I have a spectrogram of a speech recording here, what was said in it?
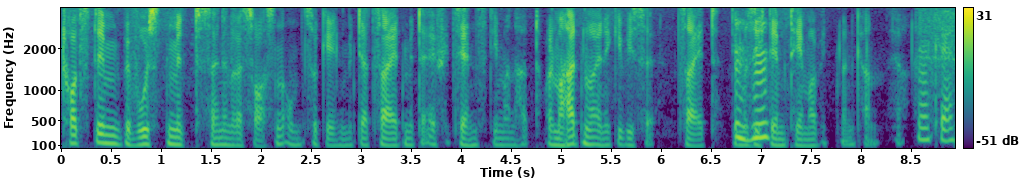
trotzdem bewusst mit seinen Ressourcen umzugehen, mit der Zeit, mit der Effizienz, die man hat. Weil man hat nur eine gewisse Zeit, die mhm. man sich mhm. dem Thema widmen kann. Ja. Okay.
